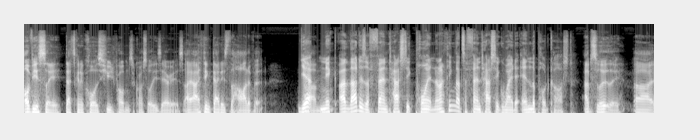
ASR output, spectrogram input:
Obviously, that's going to cause huge problems across all these areas. I, I think that is the heart of it. Yeah, Um, Nick, uh, that is a fantastic point, and I think that's a fantastic way to end the podcast. Absolutely, uh,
